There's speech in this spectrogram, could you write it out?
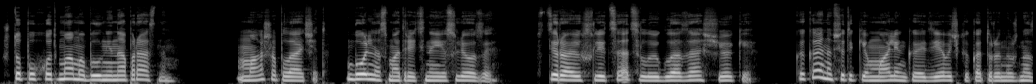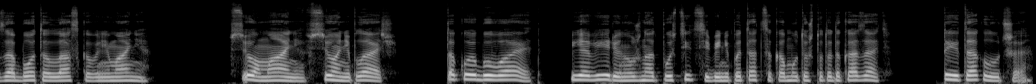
Чтоб уход мамы был не напрасным. Маша плачет. Больно смотреть на ее слезы. Стираю их с лица, целую глаза, щеки. Какая она все таки маленькая девочка, которой нужна забота, ласка, внимание. Все, Маня, все, не плачь. Такое бывает. Я верю, нужно отпустить себе, не пытаться кому-то что-то доказать. Ты и так лучшая.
